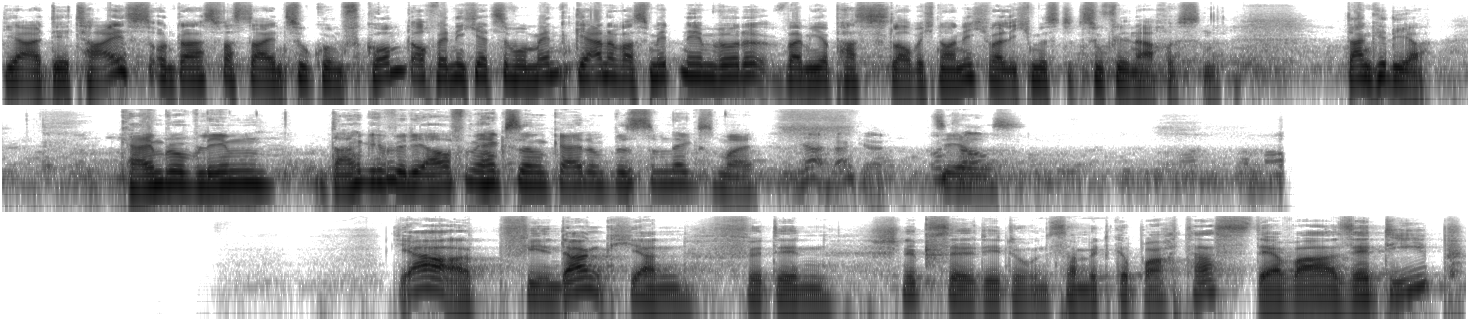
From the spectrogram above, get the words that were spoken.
ja, Details und das, was da in Zukunft kommt. Auch wenn ich jetzt im Moment gerne was mitnehmen würde, bei mir passt es, glaube ich, noch nicht, weil ich müsste zu viel nachrüsten. Danke dir. Kein Problem. Danke für die Aufmerksamkeit und bis zum nächsten Mal. Ja, danke. Und Servus. Ja, vielen Dank, Jan, für den Schnipsel, den du uns da mitgebracht hast. Der war sehr deep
